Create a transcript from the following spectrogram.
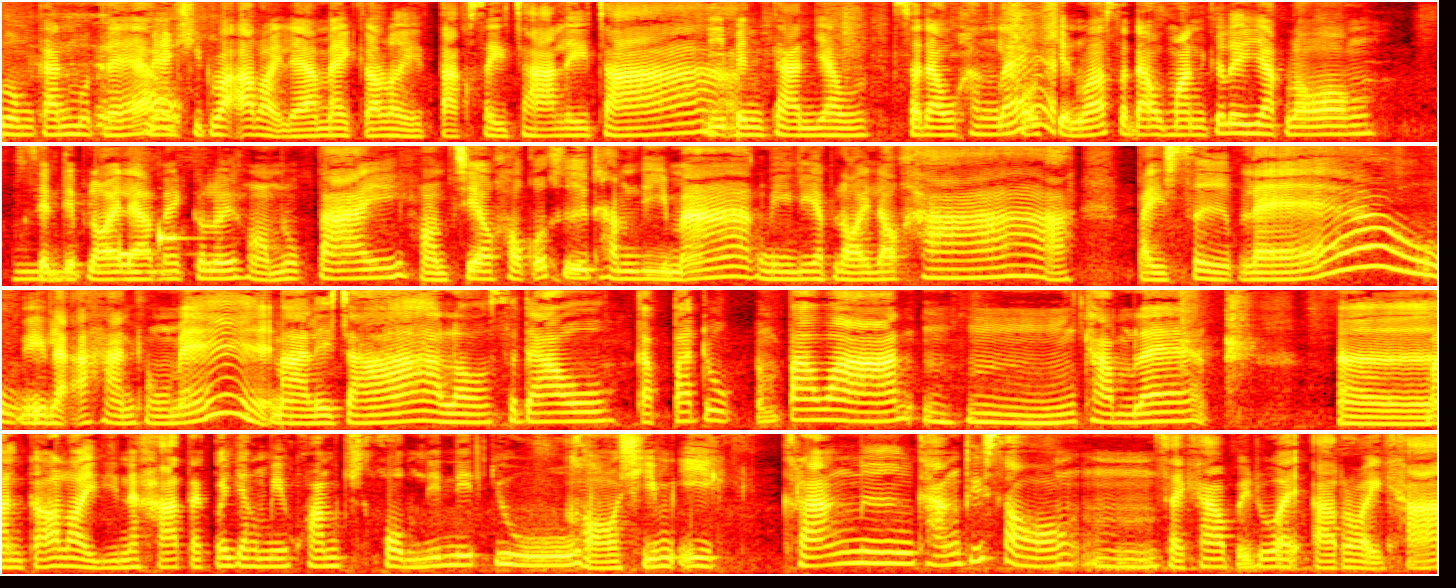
รวมกันหมดแล้ว แม่คิดว่าอร่อยแล้วแม่ก็เลยตักใส่จานเลยจ้า นี่เป็นการยำสะเดาครั้งแรกเขาเขียนว่าสะเดามันก็เลยอยากลองเสร็จเรียบร้อยแล้วแม่ก็เลยหอมลงไป หอมเจียวเขาก็คือทำดีมากนี่เรียบร้อยแล้วค่ะ ไปเสิร์ฟแล้ว นี่แหละอาหารของแม่ มาเลยจ้ารอสะเดากับปลาดุกน้ำปลาหวาน อืคำแรก เออมันก็อร่อยดีนะคะ แต่ก็ยังมีความขมนิดๆอยู่ ขอชิมอีก ครั้งหนึ่งครั้งที่สองอใส่ข้าวไปด้วยอร่อยค่ะ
